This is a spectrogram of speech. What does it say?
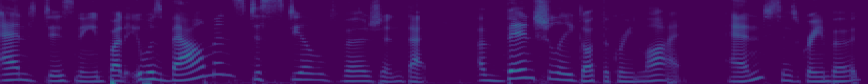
and Disney, but it was Bowman's distilled version that eventually got the green light. And, says Greenberg,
